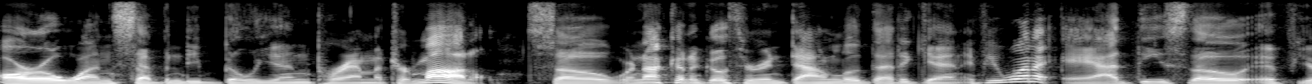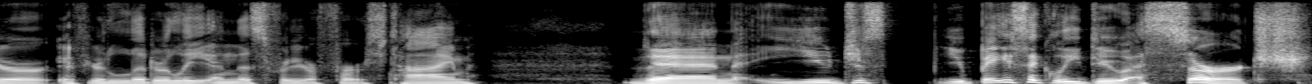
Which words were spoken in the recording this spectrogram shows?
R01 70 billion parameter model. So we're not going to go through and download that again. If you want to add these though, if you're if you're literally in this for your first time, then you just you basically do a search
